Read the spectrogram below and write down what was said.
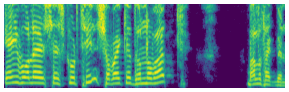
এই বলে শেষ করছি। সবাইকে ধন্যবাদ। ভালো থাকবেন।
